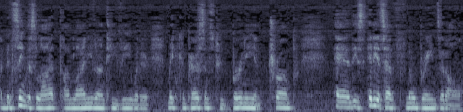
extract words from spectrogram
I've been seeing this a lot online, even on TV, where they're making comparisons to Bernie and Trump. And these idiots have no brains at all.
